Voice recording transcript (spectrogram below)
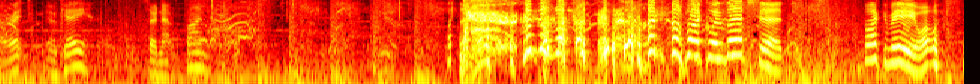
Alright. Okay. Starting out fine. What the hell? what the fuck was What the fuck was that shit? Fuck me. What was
